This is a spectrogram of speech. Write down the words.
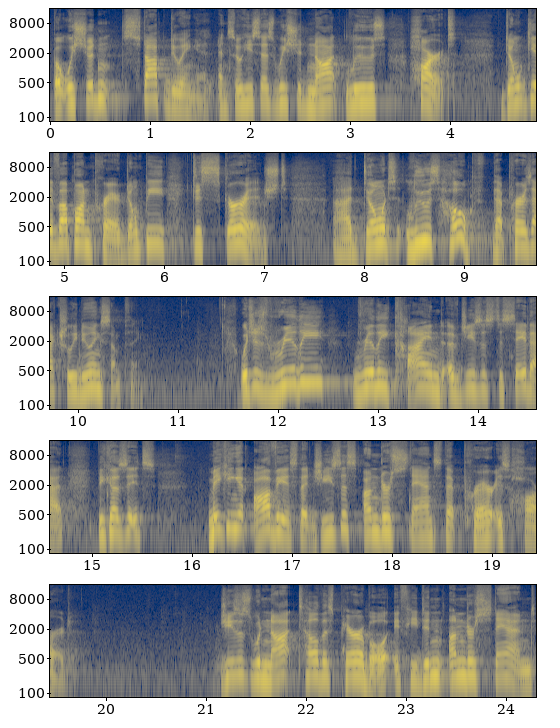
but we shouldn't stop doing it. And so he says we should not lose heart. Don't give up on prayer. Don't be discouraged. Uh, don't lose hope that prayer is actually doing something. Which is really, really kind of Jesus to say that because it's making it obvious that Jesus understands that prayer is hard. Jesus would not tell this parable if he didn't understand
